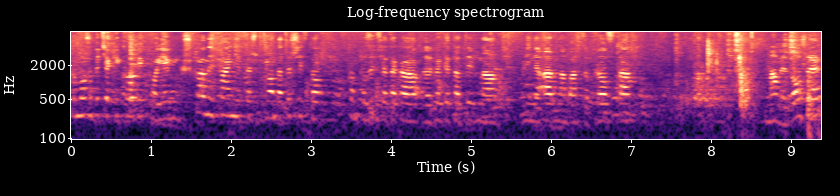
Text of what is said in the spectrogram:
To może być jakikolwiek pojemnik. Szklany fajnie też wygląda. Też jest to kompozycja taka e, wegetatywna, linearna, bardzo prosta. Mamy wodę.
